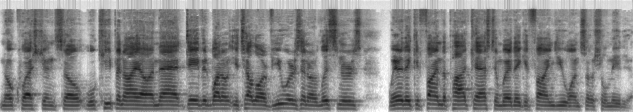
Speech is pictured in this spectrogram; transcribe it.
No question. So we'll keep an eye on that. David, why don't you tell our viewers and our listeners where they could find the podcast and where they could find you on social media?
